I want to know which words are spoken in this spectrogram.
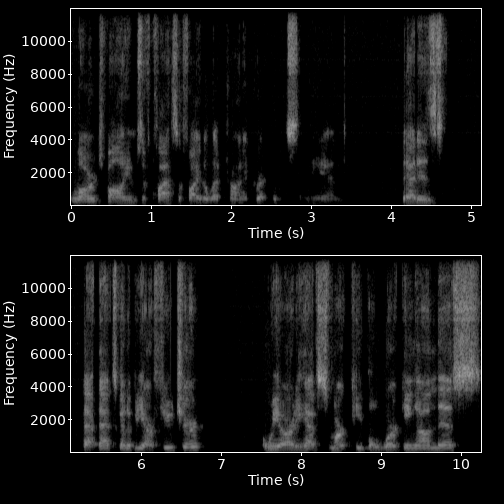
large volumes of classified electronic records. And that is that that's going to be our future. We already have smart people working on this.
